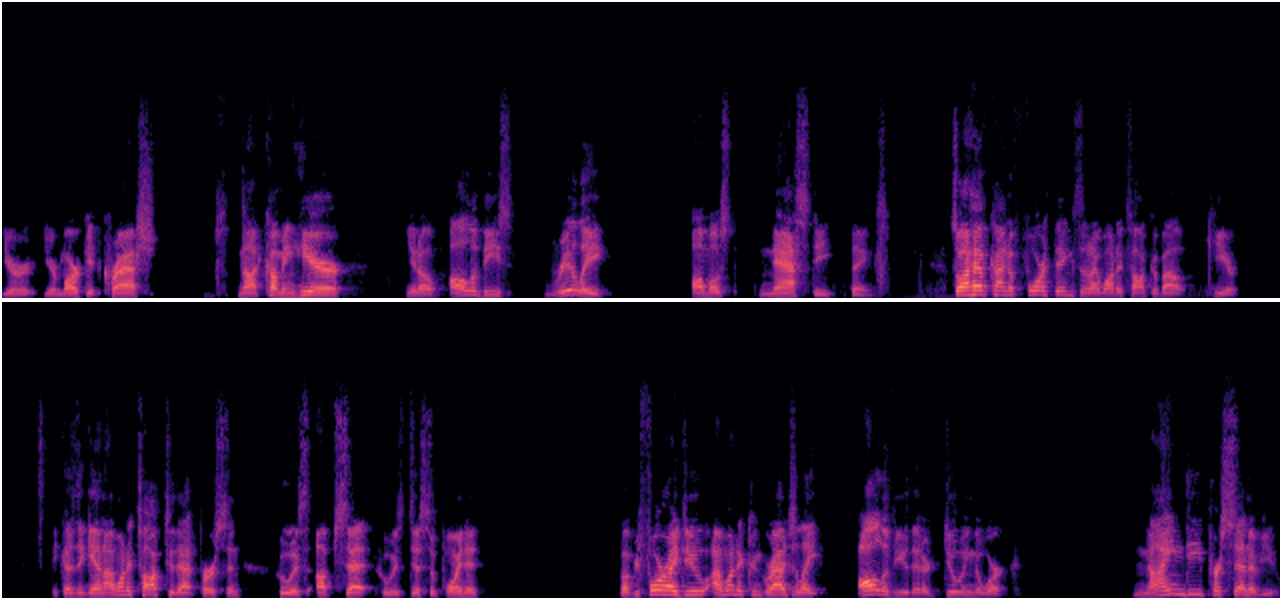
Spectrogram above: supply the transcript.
Your your market crash not coming here. You know, all of these really almost nasty things. So I have kind of four things that I want to talk about here. Because again, I want to talk to that person who is upset, who is disappointed. But before I do, I want to congratulate all of you that are doing the work. 90% of you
